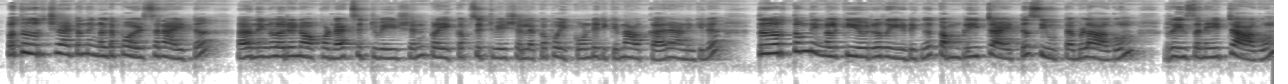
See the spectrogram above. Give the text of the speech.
അപ്പോൾ തീർച്ചയായിട്ടും നിങ്ങളുടെ പേഴ്സണായിട്ട് നിങ്ങളൊരു നോ കോണ്ടാക്ട് സിറ്റുവേഷൻ ബ്രേക്കപ്പ് സിറ്റുവേഷനിലൊക്കെ പോയിക്കൊണ്ടിരിക്കുന്ന ആൾക്കാരാണെങ്കിൽ തീർത്തും നിങ്ങൾക്ക് ഈ ഒരു റീഡിങ് കംപ്ലീറ്റ് ആയിട്ട് സ്യൂട്ടബിൾ ആകും റീസണേറ്റ് ആകും.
